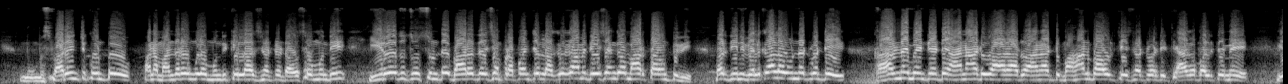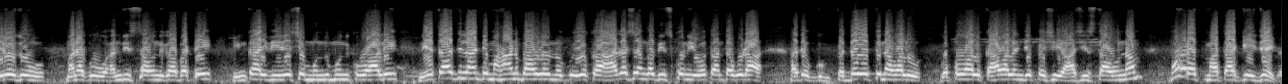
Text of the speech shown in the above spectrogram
స్మరించుకుంటూ మనం అందరం కూడా ముందుకెళ్ళాల్సినటువంటి అవసరం ఉంది. ఈ రోజు చూస్తుంటే భారతదేశం ప్రపంచంలో అగ్రగామి దేశంగా మారుతా ఉంటుంది. మరి దీని వెనకాల ఉన్నటువంటి కారణం ఏంటంటే ఆనాడు ఆనాడు ఆనాటి మహానుభావులు చేసినటువంటి త్యాగ ఫలితమే ఈరోజు మనకు అందిస్తూ ఉంది కాబట్టి ఇంకా ఇది దేశం ముందు ముందుకు పోవాలి. నేతాజీ లాంటి మహానుభావులను యొక్క ఆదర్శంగా తీసుకొని యువత అంతా కూడా అదే పెద్ద ఎత్తున వాళ్ళు గొప్ప వాళ్ళు కావాలని చెప్పేసి ఆశిస్తా ఉన్నాం. భారత్ మాతాకి జై.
